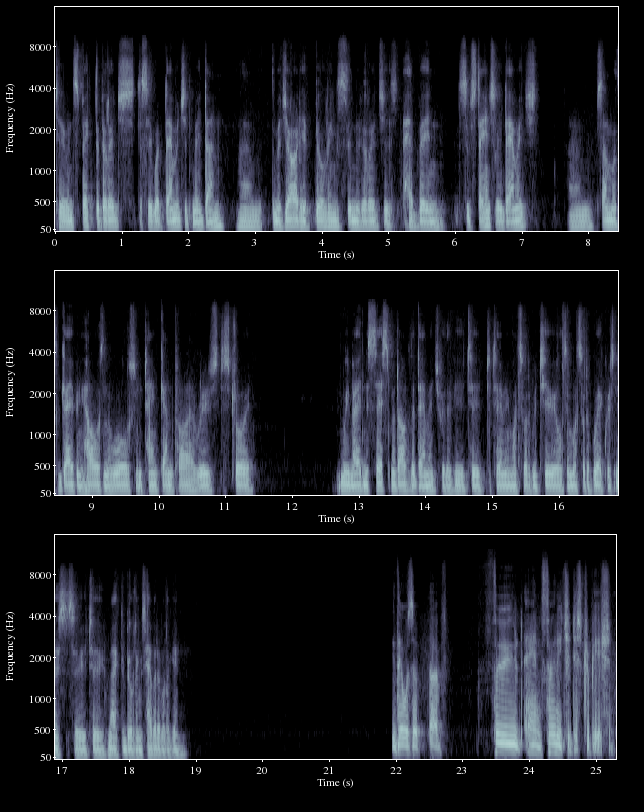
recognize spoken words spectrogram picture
to inspect the village to see what damage had been done. Um, the majority of buildings in the village had been substantially damaged, um, some with gaping holes in the walls from tank gunfire, roofs destroyed. We made an assessment of the damage with a view to determining what sort of materials and what sort of work was necessary to make the buildings habitable again. There was a, a food and furniture distribution.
